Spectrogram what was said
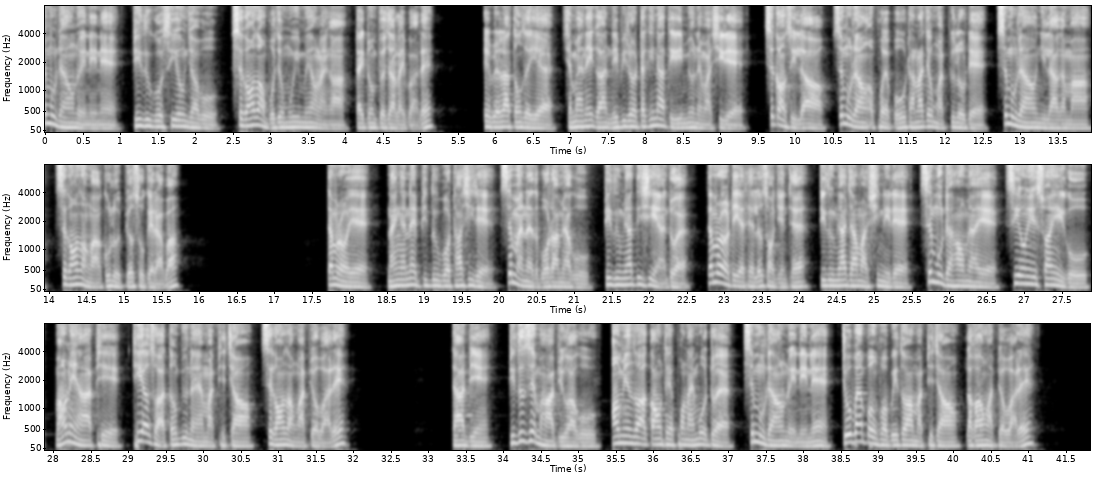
စစ်မှုထမ်းတွေအနေနဲ့ပြည်သူကိုစီးအောင်ကြဖို့စစ်ကောင်းဆောင်ဗိုလ်ချုပ်မူကြီးမင်းအောင်လှိုင်ကတိုက်တွန်းပြောကြားလိုက်ပါတယ်။ဧပြီလ30ရက်ယမန်နေ့ကနေပြည်တော်တက္ကိနတီရီမြို့နယ်မှာရှိတဲ့စစ်ကောင်စီလက်အောက်စစ်မှုထမ်းအဖွဲ့ဗိုလ်ဌာနချုပ်မှာပြုလုပ်တဲ့စစ်မှုထမ်းညီလာခံမှာစစ်ကောင်းဆောင်ကအခုလိုပြောဆိုခဲ့တာပါ။တမတော်ရဲ့နိုင်ငံနဲ့ပြည်သူပေါ်ထားရှိတဲ့စစ်မှန်တဲ့သဘောထားများကိုပြည်သူများသိရှိရန်အတွက် တမတော်တရက်ထဲလှုပ်ဆောင်ခြင်းထက်ပြည်သူများကြားမှာရှိနေတဲ့စစ်မှုထမ်းဟောင်းများရဲ့စီယုံရေးစွမ်းရည်ကိုမောင်းနှင်အားအဖြစ်ထိရောက်စွာအသုံးပြုနိုင်ရမှာဖြစ်ကြောင်းစစ်ကောင်းဆောင်ကပြောပါတယ်။ဒါအပြင်ပြည်သူ့စစ်မဟာဗျူဟာကိုအောင်မြင်စွာအကောင့်ထဲပေါ်နိုင်မှုအတွက်စစ်မှုထမ်းတွေအနေနဲ့ကြိုးပမ်းပုံဖော်ပေးသွားမှာဖြစ်ကြောင်း၎င်းကပြောပါတယ်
